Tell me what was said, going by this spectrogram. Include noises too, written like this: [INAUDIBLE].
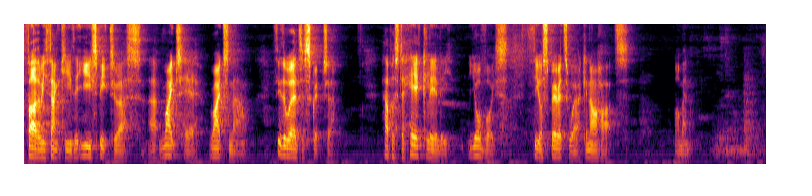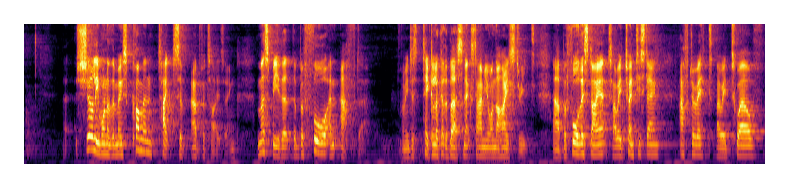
Father, we thank you that you speak to us uh, right here, right now, through the words of Scripture. Help us to hear clearly your voice through your Spirit's work in our hearts. Amen. Uh, surely one of the most common types of advertising must be the, the before and after. I mean, just take a look at the bus next time you're on the high street. Uh, before this diet, I weighed 20 stone. After it, I weighed 12.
